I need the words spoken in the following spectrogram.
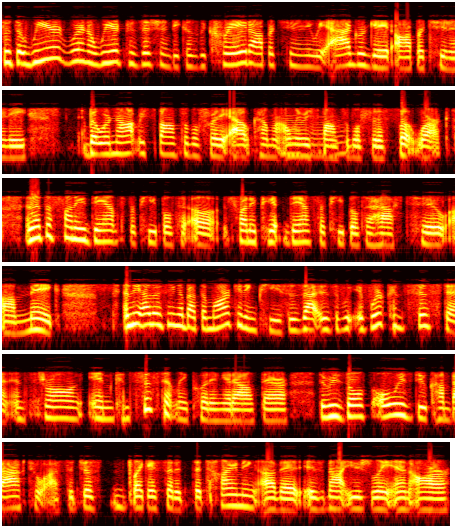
So it's a weird, we're in a weird position because we create opportunity, we aggregate opportunity, but we're not responsible for the outcome. We're only mm-hmm. responsible for the footwork, and that's a funny dance for people to uh, funny p- dance for people to have to um, make. And the other thing about the marketing piece is that is if, we, if we're consistent and strong in consistently putting it out there, the results always do come back to us. It just, like I said, it, the timing of it is not usually in our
